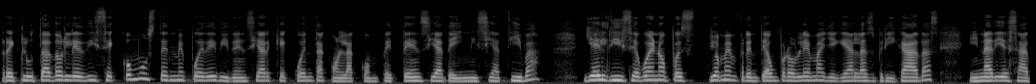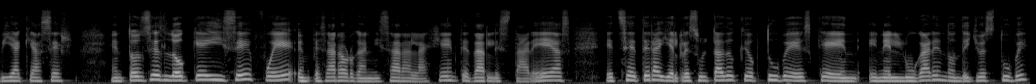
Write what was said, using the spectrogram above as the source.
reclutador, le dice, ¿cómo usted me puede evidenciar que cuenta con la competencia de iniciativa? Y él dice, bueno, pues yo me enfrenté a un problema, llegué a las brigadas y nadie sabía qué hacer. Entonces, lo que hice fue empezar a organizar a la gente, darles tareas, etcétera, y el resultado que obtuve es que en, en el lugar en donde yo estuve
